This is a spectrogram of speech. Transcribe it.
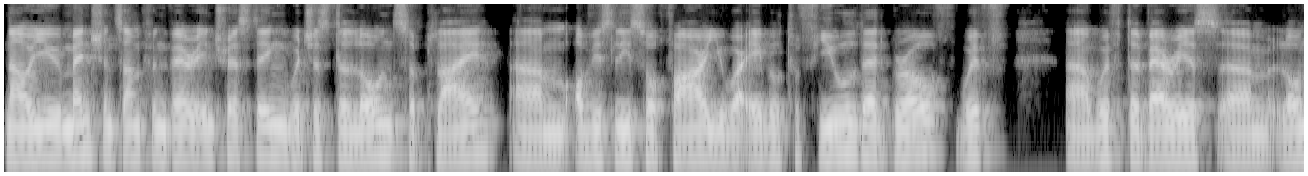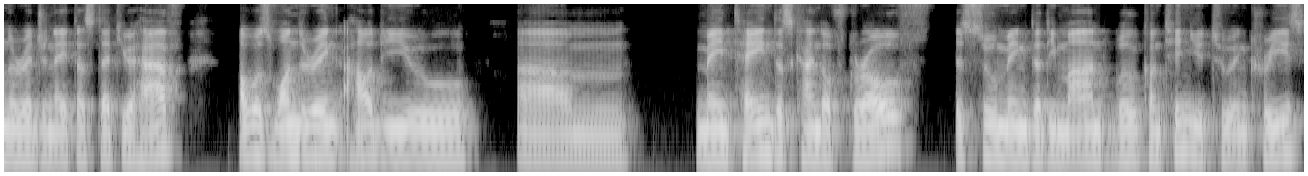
Now you mentioned something very interesting, which is the loan supply. Um, obviously, so far you were able to fuel that growth with uh, with the various um, loan originators that you have. I was wondering, how do you um, maintain this kind of growth, assuming the demand will continue to increase?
